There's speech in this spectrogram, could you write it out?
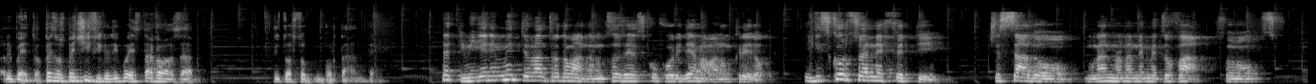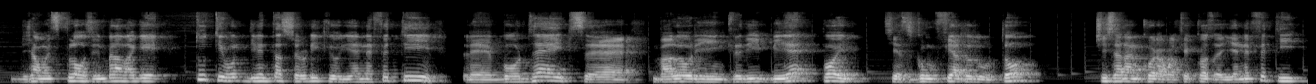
ripeto, peso specifico di questa cosa piuttosto importante. Senti, mi viene in mente un'altra domanda, non so se esco fuori tema, ma non credo. Il discorso NFT c'è stato un anno, un anno e mezzo fa, sono diciamo esplosi, sembrava che tutti diventassero ricchi di NFT, le board apes, eh, valori incredibili, eh. poi si è sgonfiato tutto ci sarà ancora qualche cosa degli NFT.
